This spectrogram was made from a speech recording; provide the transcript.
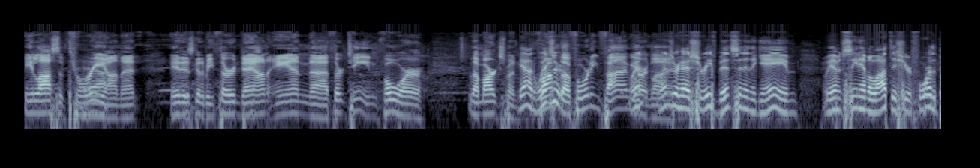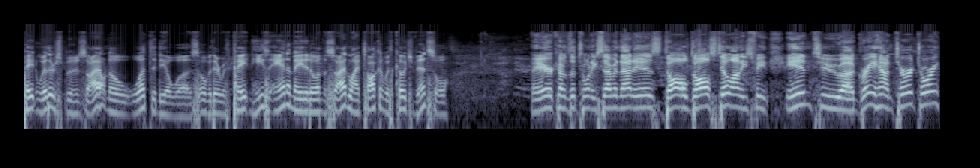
He lost a three Yeah. on that. It is going to be third down and uh, 13 for the marksman Yeah, and from Windsor- the 45 yard line. Windsor has Sharif Benson in the game. We haven't seen him a lot this year for the Peyton Witherspoon, so I don't know what the deal was over there with Peyton. He's animated on the sideline talking with Coach Vinsel. Here comes the 27. That is Dahl. Dahl still on his feet into uh, Greyhound territory.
